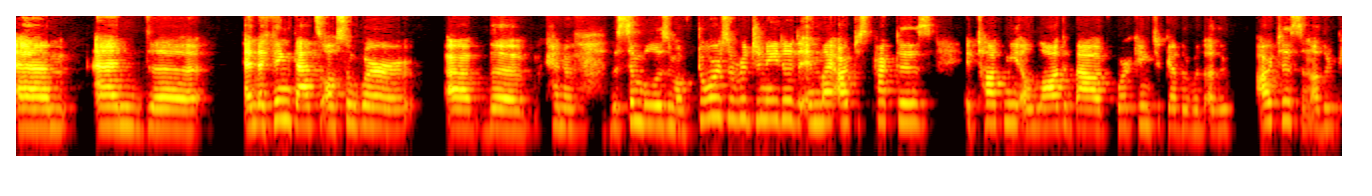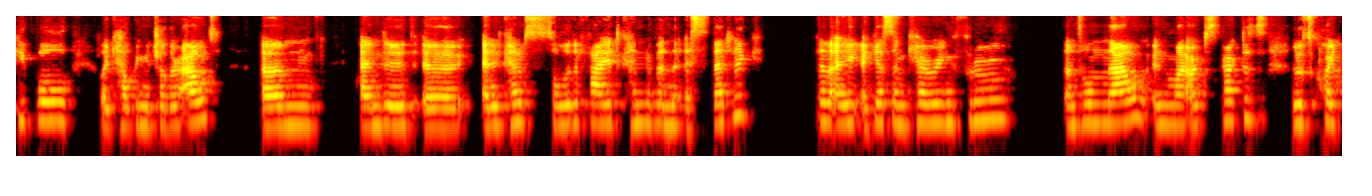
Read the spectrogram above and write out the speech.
Um, and uh, and I think that's also where uh, the kind of the symbolism of doors originated in my artist practice. It taught me a lot about working together with other artists and other people, like helping each other out. Um, and it uh, and it kind of solidified kind of an aesthetic that I, I guess I'm carrying through until now in my artist practice. It was quite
